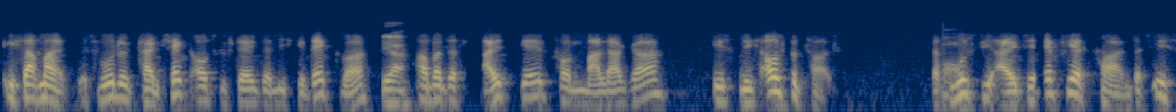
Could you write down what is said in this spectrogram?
ich sag mal, es wurde kein Check ausgestellt, der nicht gedeckt war, ja. aber das Preisgeld von Malaga ist nicht ausbezahlt. Das wow. muss die ITF jetzt zahlen. Das ist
